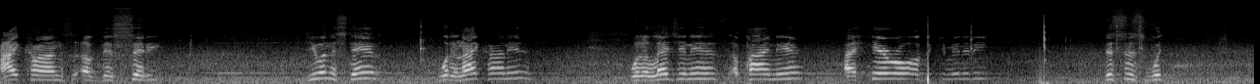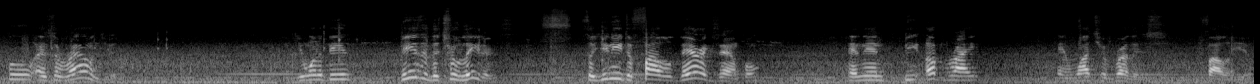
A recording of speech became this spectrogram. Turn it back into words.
icons of this city. Do you understand what an icon is? What a legend is? A pioneer? A hero of the community? This is what, who is around you. You want to be, these are the true leaders. So you need to follow their example and then be upright and watch your brothers follow you.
